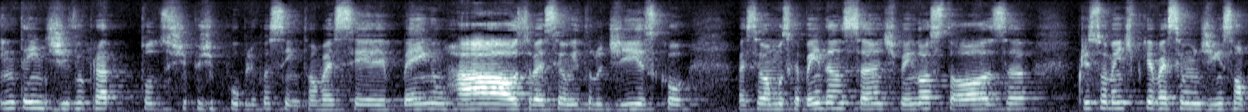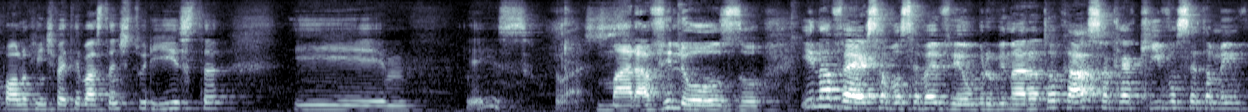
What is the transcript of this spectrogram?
entendível para todos os tipos de público, assim. Então vai ser bem um house, vai ser um ítalo disco, vai ser uma música bem dançante, bem gostosa, principalmente porque vai ser um dia em São Paulo que a gente vai ter bastante turista. E, e é isso, Maravilhoso. E na Versa você vai ver o Brugnara tocar, só que aqui você também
